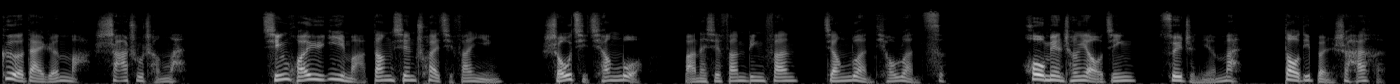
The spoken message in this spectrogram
各带人马杀出城来。秦怀玉一马当先踹起番营，手起枪落，把那些番兵番将乱挑乱刺。后面程咬金虽只年迈，到底本事还狠，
